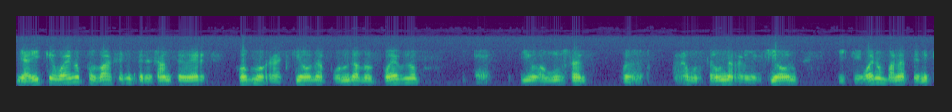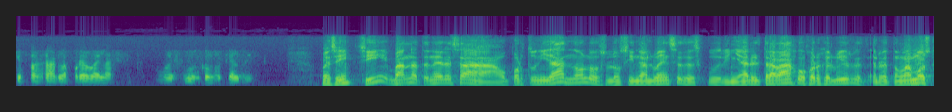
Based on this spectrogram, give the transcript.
Y ahí que bueno, pues va a ser interesante ver cómo reacciona por un lado el pueblo, que abusan, pues van a buscar una reelección y que bueno, van a tener que pasar la prueba de la como decimos coloquialmente. Pues sí, sí, van a tener esa oportunidad, ¿no? Los, los de escudriñar el trabajo. Jorge Luis, retomamos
